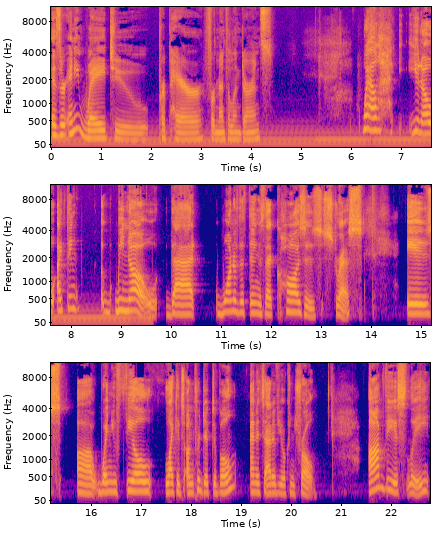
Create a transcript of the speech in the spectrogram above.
Is there any way to prepare for mental endurance? Well, you know, I think we know that one of the things that causes stress is uh, when you feel like it's unpredictable and it's out of your control. Obviously,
